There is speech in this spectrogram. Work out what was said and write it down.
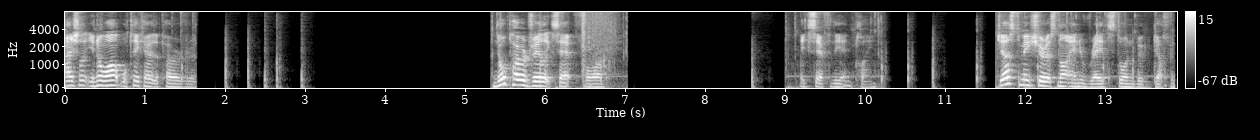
Actually, you know what? We'll take out the powered rail. No powered rail except for except for the incline. Just to make sure it's not any redstone with guffin.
